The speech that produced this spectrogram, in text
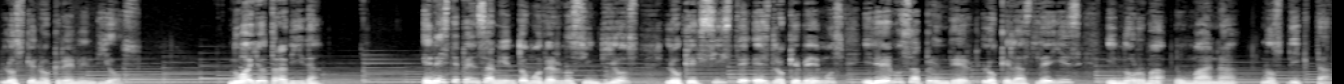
los que no creen en Dios. No hay otra vida. En este pensamiento moderno sin Dios, lo que existe es lo que vemos y debemos aprender lo que las leyes y norma humana nos dicta.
